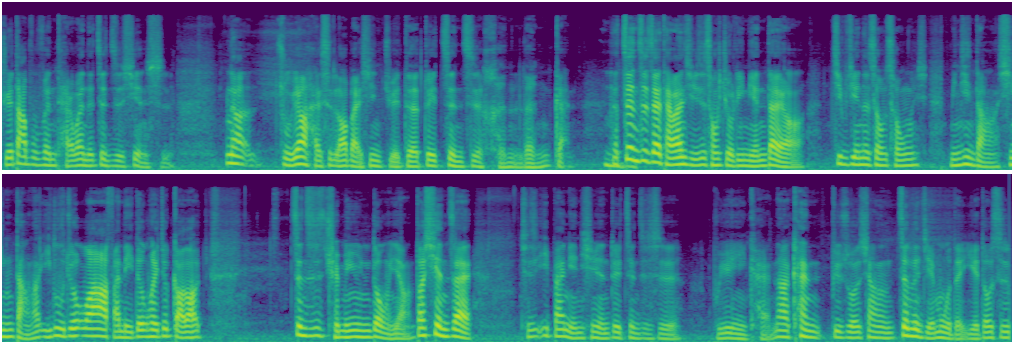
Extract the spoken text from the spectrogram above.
绝大部分台湾的政治现实，那主要还是老百姓觉得对政治很冷感。那政治在台湾其实从九零年代哦，记不记得那时候从民进党、新党，然后一路就哇反李登辉，就搞到政治是全民运动一样。到现在，其实一般年轻人对政治是不愿意看。那看，比如说像政论节目的，也都是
